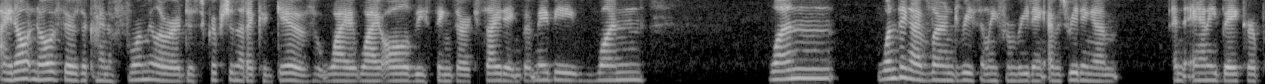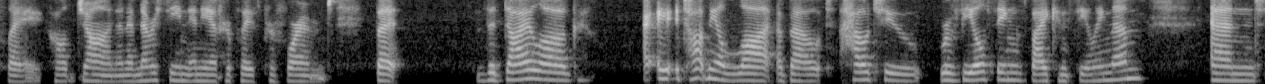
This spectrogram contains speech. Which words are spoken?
I don't know if there's a kind of formula or a description that I could give why why all of these things are exciting, but maybe one one one thing I've learned recently from reading, I was reading um, an Annie Baker play called John, and I've never seen any of her plays performed, but the dialogue I, it taught me a lot about how to reveal things by concealing them. And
